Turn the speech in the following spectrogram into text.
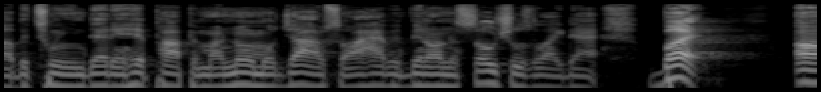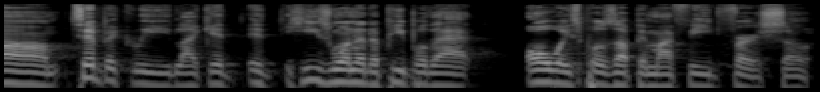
uh, between Dead End Hip Hop and my normal job, so I haven't been on the socials like that. But um, typically, like it, it, he's one of the people that always pulls up in my feed first. So,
